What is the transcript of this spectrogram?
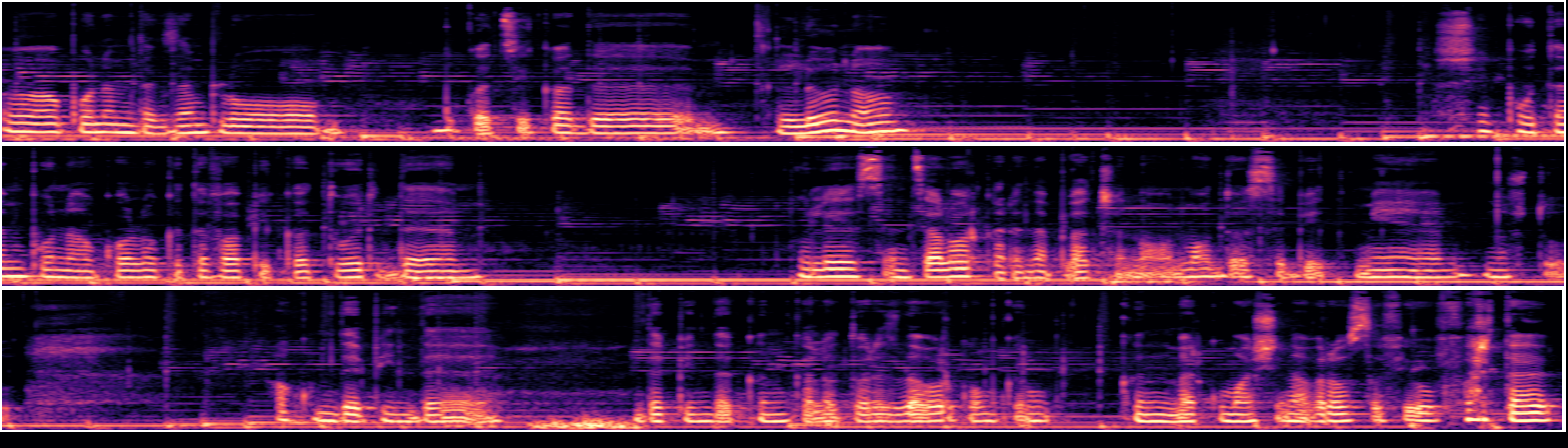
Uh, punem, de exemplu, o bucățică de lână și putem pune acolo câteva picături de ulei esențial care ne place nouă în mod deosebit. Mie, nu știu, acum depinde, depinde când călătoresc, dar oricum când, când merg cu mașina vreau să fiu foarte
